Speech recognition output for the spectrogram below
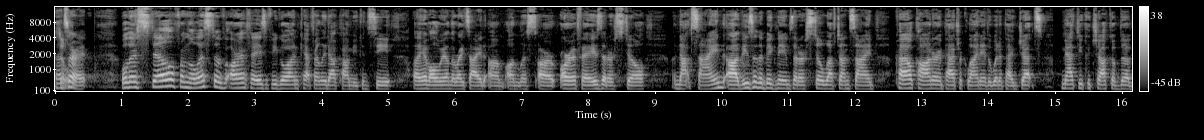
That's still. all right. Well, there's still from the list of RFAs. If you go on capfriendly.com, you can see I have all the way on the right side um, on lists are RFAs that are still not signed. Uh, these are the big names that are still left unsigned: Kyle Connor and Patrik Laine of the Winnipeg Jets, Matthew Tkachuk of the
